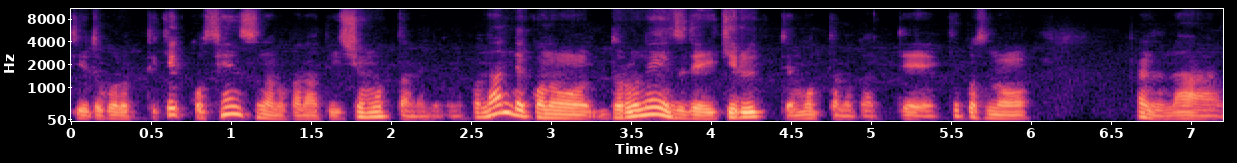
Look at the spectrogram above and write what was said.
ていうところって結構センスなのかなって一瞬思ったんだけど、なんでこのドロネーズでいけるって思ったのかって、結構その、なんだな、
